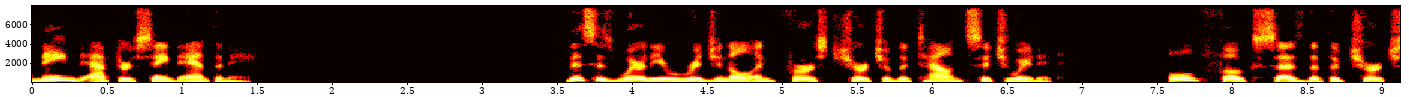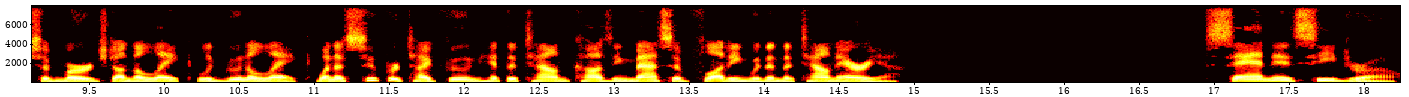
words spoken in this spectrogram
Named after Saint Anthony. This is where the original and first church of the town situated. Old folks says that the church submerged on the lake, Laguna Lake, when a super typhoon hit the town causing massive flooding within the town area. San Isidro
